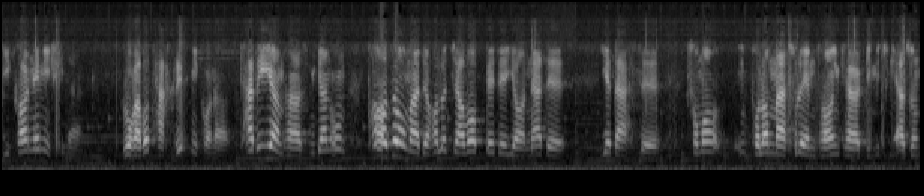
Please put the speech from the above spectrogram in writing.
بیکار نمیشینن. رقبا تخریب می‌کنن. طبیعی هم هست. میگن اون تازه اومده. حالا جواب بده یا نده. یه بحثه. شما این فلان محصول امتحان کردی می‌تونی از اون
